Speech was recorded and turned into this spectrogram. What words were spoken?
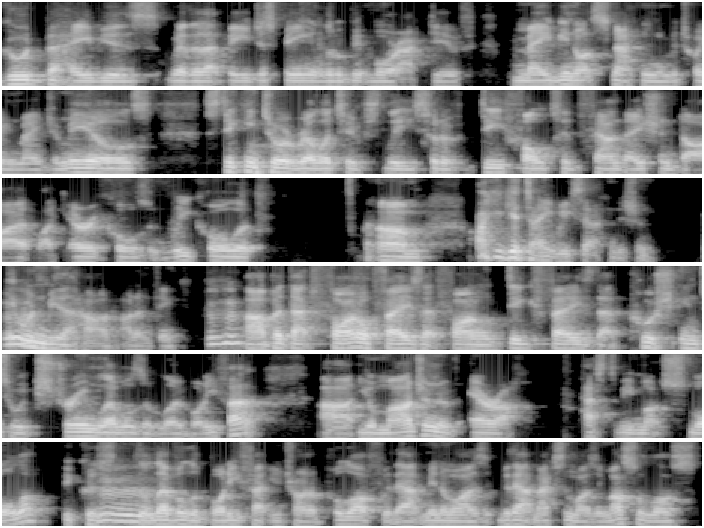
good behaviors, whether that be just being a little bit more active, maybe not snacking in between major meals, sticking to a relatively sort of defaulted foundation diet, like Eric calls and we call it. Um, I could get to eight weeks out of condition. It wouldn't be that hard, I don't think. Mhm. Uh, but that final phase, that final dig phase, that push into extreme levels of low body fat, uh, your margin of error has to be much smaller because the Mm. level of body fat you're trying to pull off without minimizing, without maximizing muscle loss,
